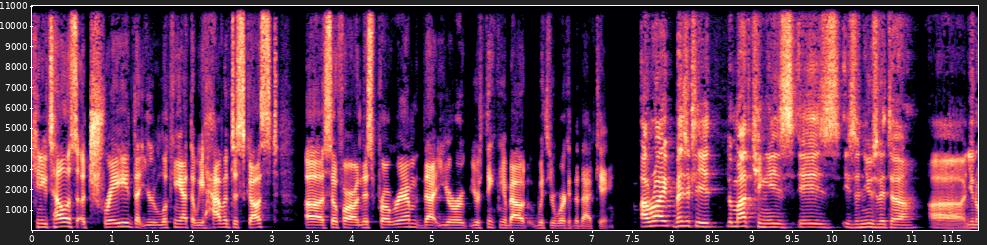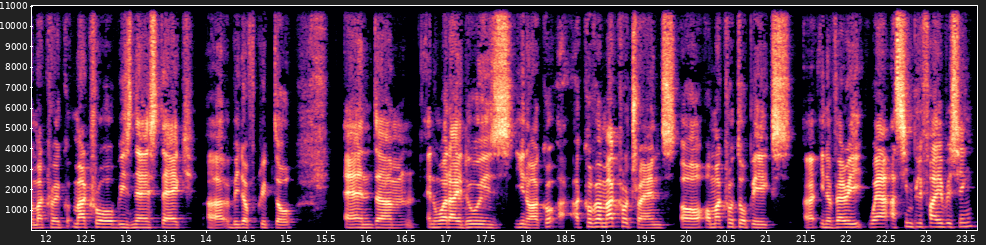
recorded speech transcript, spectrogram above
can you tell us a trade that you're looking at that we haven't discussed uh, so far on this program that you're you're thinking about with your work at the mad king? All right basically the mad king is is is a newsletter uh you know macro macro business tech uh, a bit of crypto and um, and what I do is, you know, I, co- I cover macro trends or, or macro topics uh, in a very where I simplify everything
